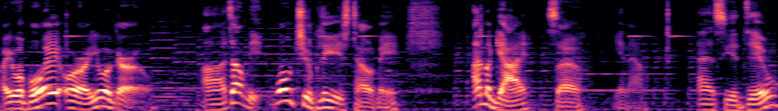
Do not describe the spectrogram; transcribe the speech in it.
Are you a boy or are you a girl? Uh, tell me, won't you please tell me? I'm a guy, so, you know, as you do.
